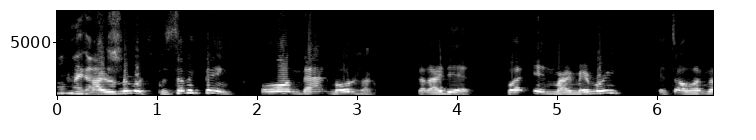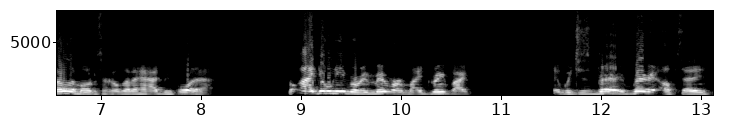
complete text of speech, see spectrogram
Oh my gosh. I remember specific things on that motorcycle that I did, but in my memory, it's another motorcycle that I had before that. So I don't even remember my dream bike, which is very, very upsetting.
